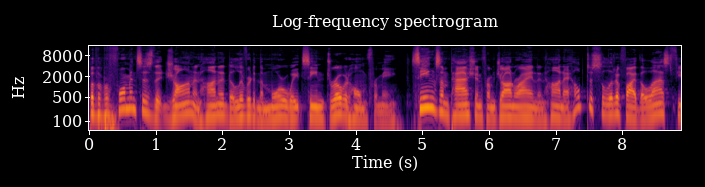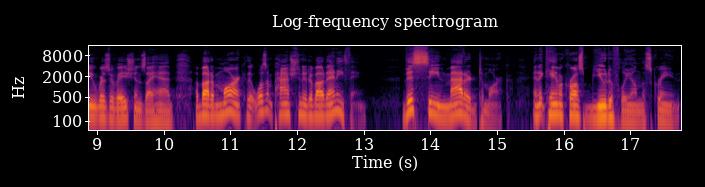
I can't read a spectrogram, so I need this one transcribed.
but the performances that John and Hannah delivered in the more weight scene drove it home for me. Seeing some passion from John Ryan and Hannah helped to solidify the last few reservations I had about a Mark that wasn't passionate about anything. This scene mattered to Mark, and it came across beautifully on the screen.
